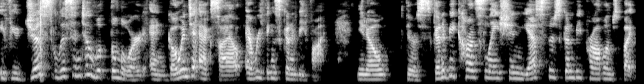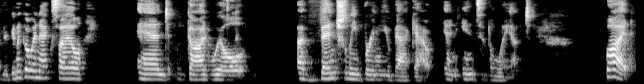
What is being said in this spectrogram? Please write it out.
if you just listen to the Lord and go into exile, everything's going to be fine. You know, there's going to be consolation. Yes, there's going to be problems, but you're going to go in exile and God will eventually bring you back out and into the land. But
